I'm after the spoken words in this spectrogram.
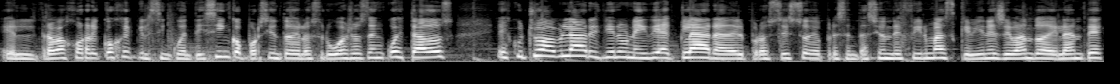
el trabajo recoge que el 55% de los uruguayos encuestados escuchó hablar y tiene una idea clara del proceso de presentación de firmas que viene llevando adelante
